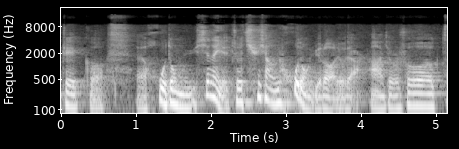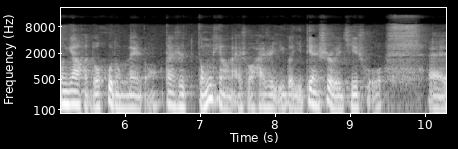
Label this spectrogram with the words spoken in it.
这个呃互动娱，现在也就趋向于互动娱乐，有点儿啊，就是说增加很多互动内容，但是总体上来说，还是一个以电视为基础，呃，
